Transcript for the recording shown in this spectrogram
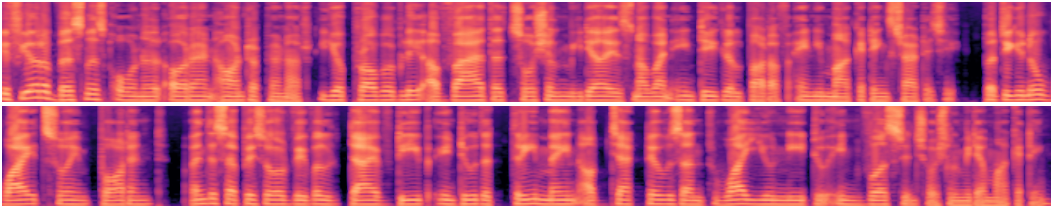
If you're a business owner or an entrepreneur, you're probably aware that social media is now an integral part of any marketing strategy. But do you know why it's so important? In this episode, we will dive deep into the three main objectives and why you need to invest in social media marketing.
